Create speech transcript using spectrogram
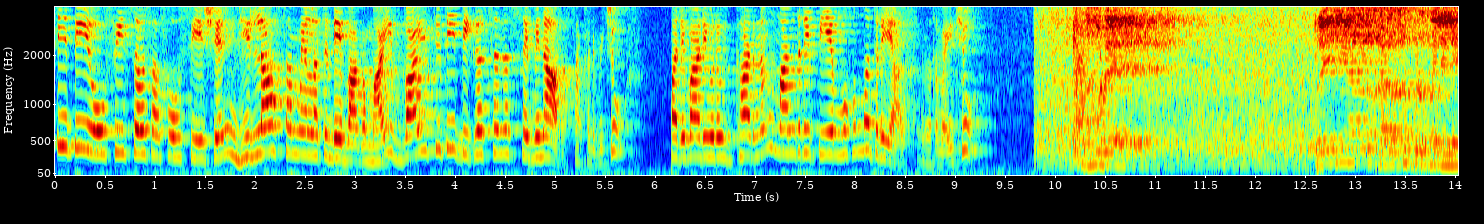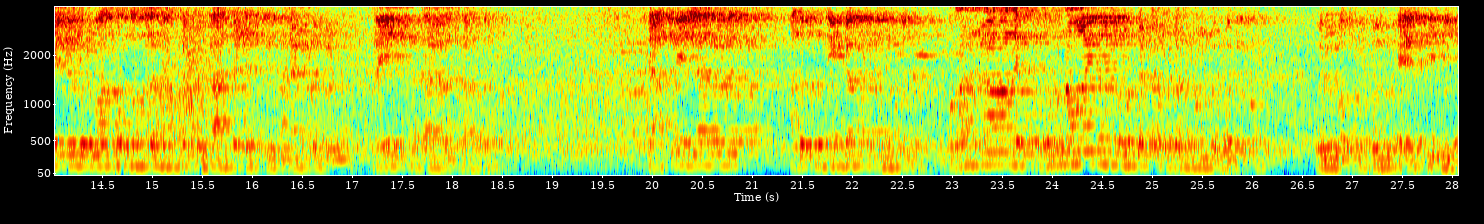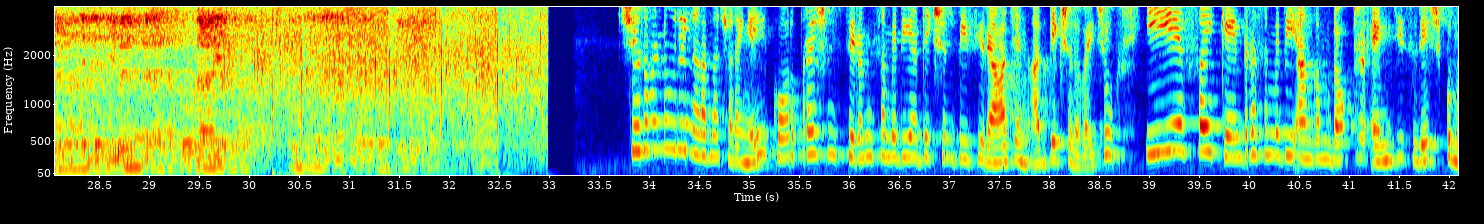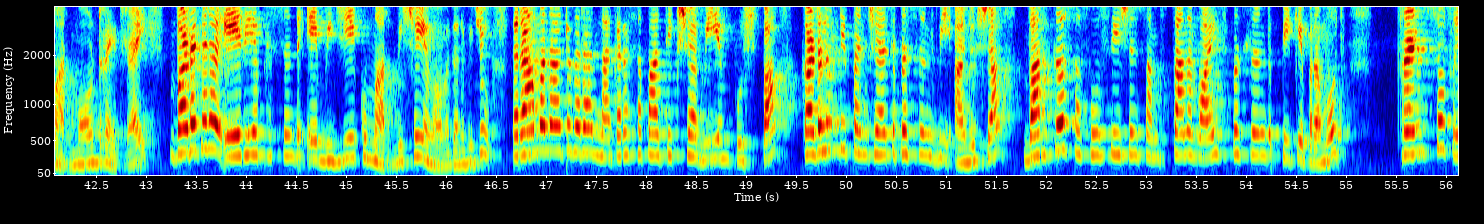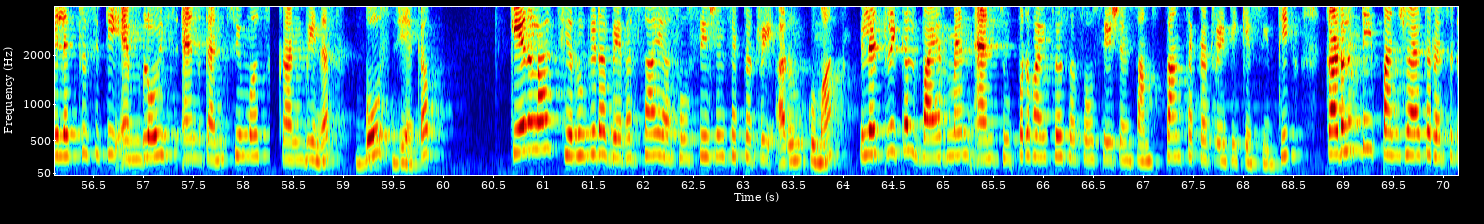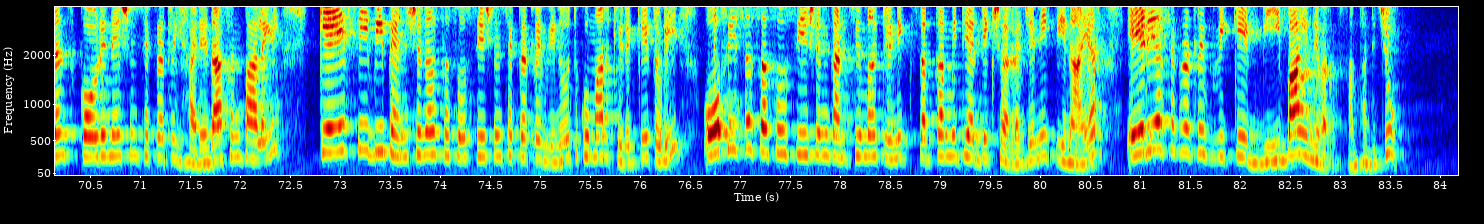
C B officers association ജില്ലാ സമ്മേളനത്തിന്റെ ഭാഗമായി വൈദ്യുതി വികസന സെമിനാർ സംഘടിപ്പിച്ചു. പരിപാടിയുടെ ഉദ്ഘാടനം മന്ത്രി പി എം മുഹമ്മദ് റിയാസ് നിർവഹിച്ചു. നമ്മുടെ ട്രെയിൻ യാത്ര ഒരു മാസം ഒന്നൊന്നര മാസം രാത്രി എല്ലാവരും അത് നീക്കാൻ ഉറങ്ങാതെ ഒരു വകുപ്പ് കെ സി ബി ആണ് അതിന്റെ ജീവനക്കാരാണ് ചെറുവണ്ണൂരിൽ നടന്ന ചടങ്ങിൽ കോർപ്പറേഷൻ സ്ഥിരം സമിതി അധ്യക്ഷൻ പി സി രാജൻ അധ്യക്ഷത വഹിച്ചു. ഇ എഫ് ഐ കേന്ദ്ര സമിതി അംഗം doctor M G Suresh Kumar മോഡറേറ്ററായി. Vadakara area president A Vijayakumar വിഷയം അവതരിപ്പിച്ചു. Ramanattukara നഗരസഭാധ്യക്ഷ V M Pushpa Kadalundi panchayat president V Anusha workers association സംസ്ഥാന vice president P K Pramod friends of electricity employees and consumers convenor Bose Jacob Kerala ചെറുകിട വ്യവസായ association secretary Arunkumar electrical wireman and supervisors association സംസ്ഥാന secretary T K Siddique Kadalundi panchayat residents coordination secretary Haridasan പാലയിൽ K S C B pensioners association secretary Vinod Kumar Kizhakkethodi officers association consumer clinic sub committee അധ്യക്ഷ Rajani P Nair area secretary V K Deepa എന്നിവർ സംബന്ധിച്ചു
